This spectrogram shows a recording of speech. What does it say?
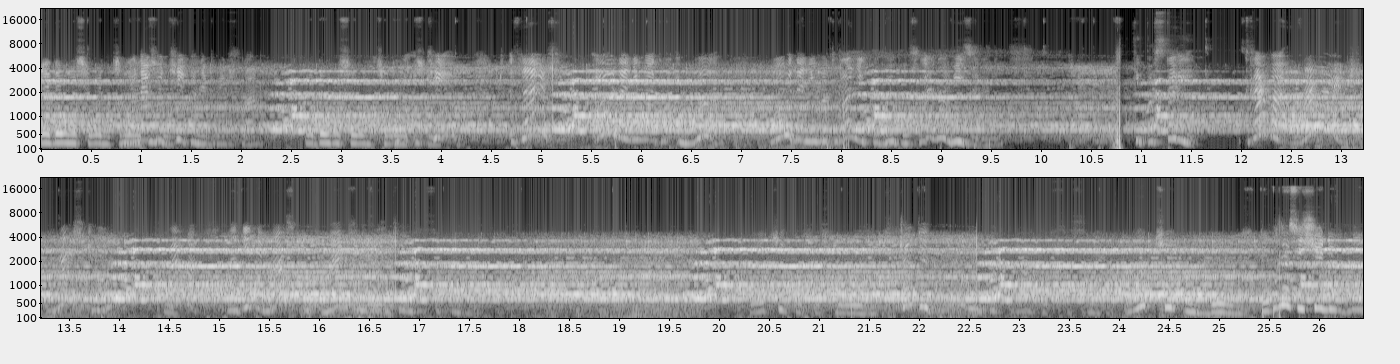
Я не дивлюся Мене б вентиляцію. Не прийшла. Я дивлюся вентиляцію. знаєш, повод аніматроніка, дивлюсь. Та в нас ще ні одна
